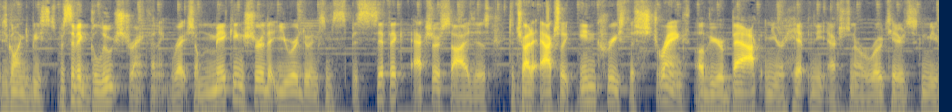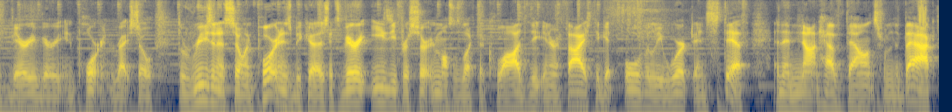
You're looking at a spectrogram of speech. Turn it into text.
is going to be specific glute strengthening, right? So making sure that you are doing some specific exercises to try to actually increase the strength of your back and your hip and the external rotators is gonna be very, very important, right? So the reason it's so important is because it's very easy for certain muscles like the quads, the inner thighs to get overly worked and stiff and then not have balance from the back.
